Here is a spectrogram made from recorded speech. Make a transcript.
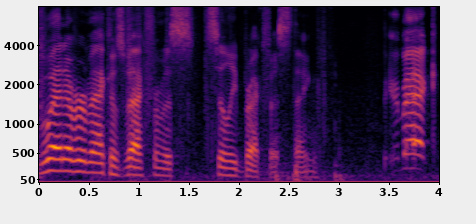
whenever Matt comes back from his silly breakfast thing. Be back.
